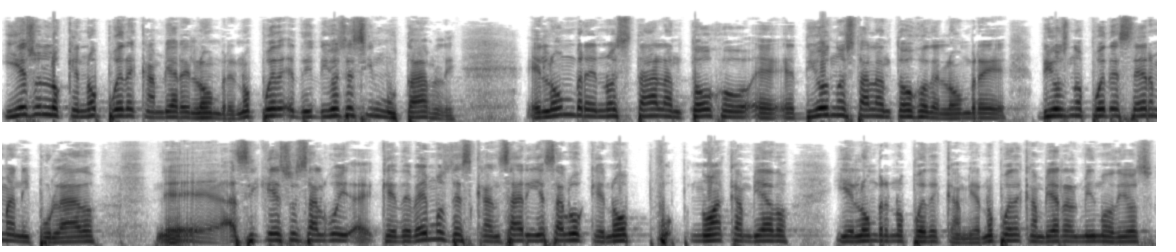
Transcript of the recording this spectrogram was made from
Y eso es lo que no puede cambiar el hombre. No puede, Dios es inmutable. El hombre no está al antojo, eh, eh, Dios no está al antojo del hombre, Dios no puede ser manipulado. Eh, así que eso es algo que debemos descansar y es algo que no, no ha cambiado y el hombre no puede cambiar. No puede cambiar al mismo Dios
